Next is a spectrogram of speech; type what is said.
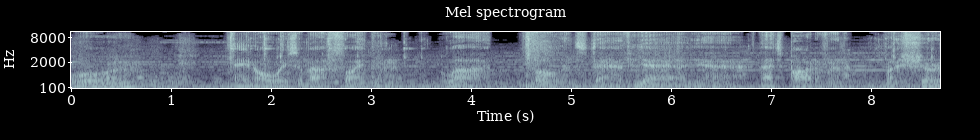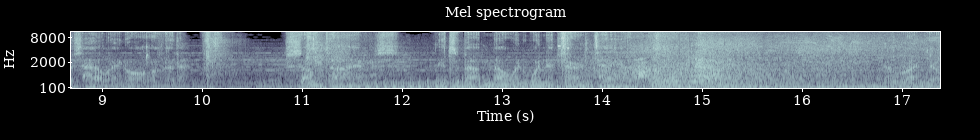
War ain't always about fighting. Blood, bullets, death. Yeah, yeah, that's part of it. But it sure as hell ain't all of it. Sometimes it's about knowing when to turn tail. And run your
